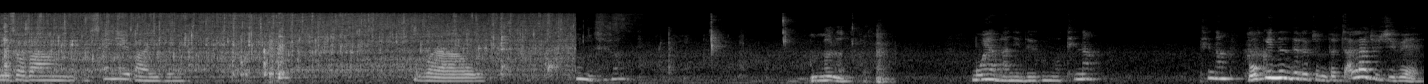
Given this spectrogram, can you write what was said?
민서방 생일 vibe. Wow. 너무 싫어? 엄마는 뭐야 많이 늙은 거 티나? 티나? 목 있는 데를 좀 더 잘라주지 왜?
